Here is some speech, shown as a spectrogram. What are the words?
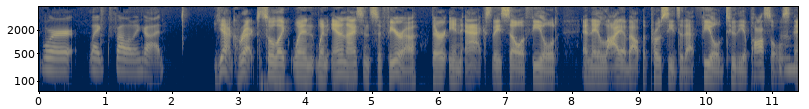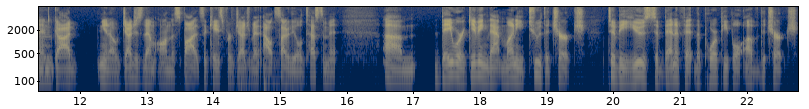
were like following God. Yeah, correct. So like when when Ananias and Sapphira, they're in Acts, they sell a field and they lie about the proceeds of that field to the apostles mm-hmm. and God, you know, judges them on the spot. It's a case for judgment outside of the Old Testament. Um, they were giving that money to the church to be used to benefit the poor people of the church.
